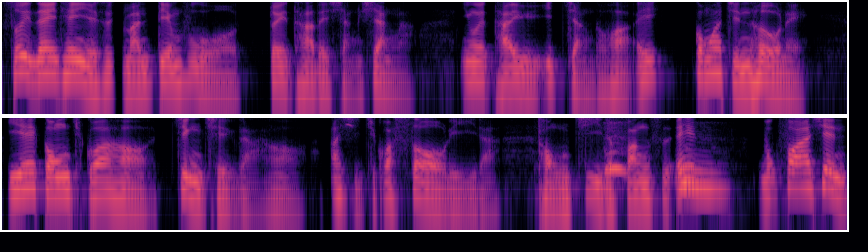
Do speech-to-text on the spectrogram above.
所以那一天也是蛮颠覆我对他的想象啦，因为台语一讲的话，哎，讲话真好呢，伊喺讲一寡哈政策啦，哈，还是一寡数理啦、统计的方式，哎、嗯，我发现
